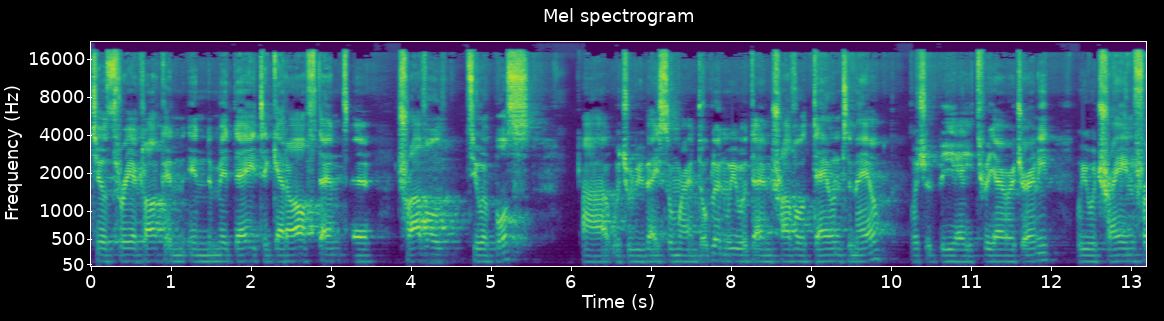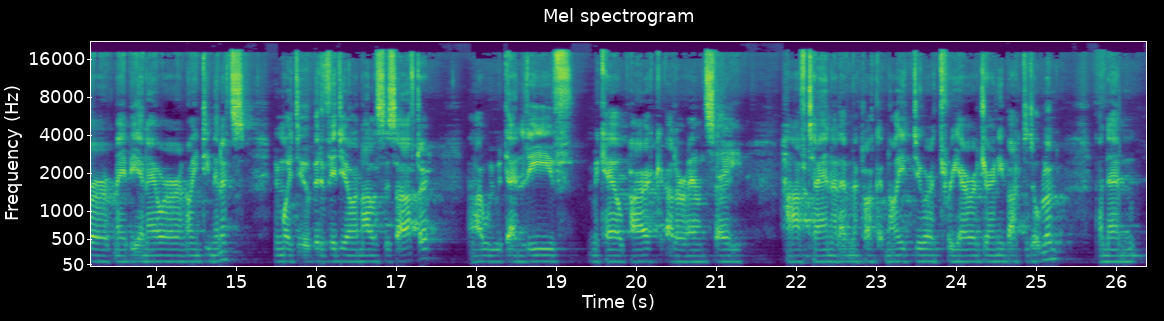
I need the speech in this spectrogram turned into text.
till three o'clock in, in the midday to get off, then to travel to a bus, uh, which would be based somewhere in Dublin. We would then travel down to Mayo, which would be a three hour journey. We would train for maybe an hour or 90 minutes. We might do a bit of video analysis after uh, we would then leave McHale Park at around, say, half 10, 11 o'clock at night, do our three hour journey back to Dublin. And then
